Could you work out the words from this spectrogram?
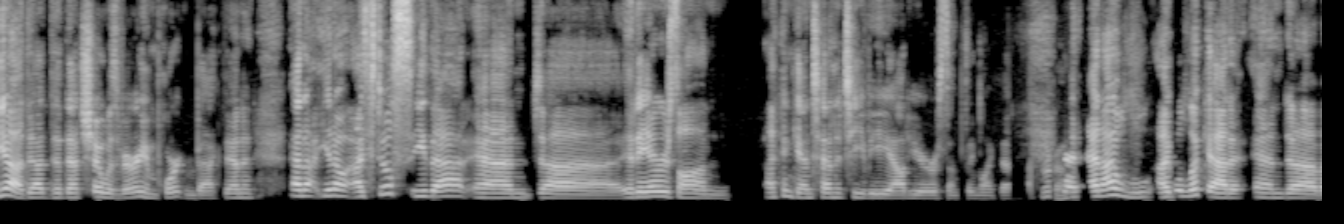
yeah that, that that show was very important back then and and uh, you know I still see that and uh it airs on I think antenna TV out here or something like that okay. and, and I will I will look at it and uh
